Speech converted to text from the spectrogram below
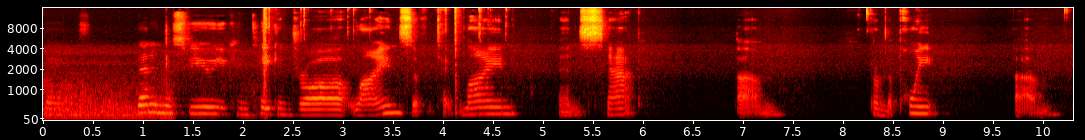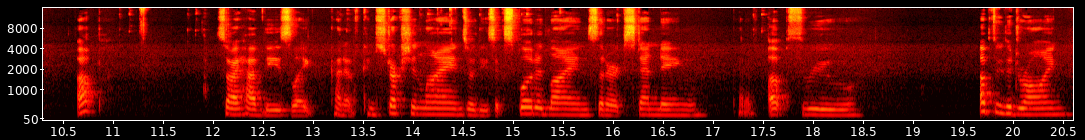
things. Then in this view, you can take and draw lines. So if you type line and snap um, from the point um, up. So I have these like kind of construction lines or these exploded lines that are extending kind of up through up through the drawing,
